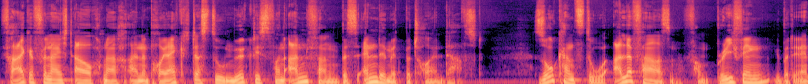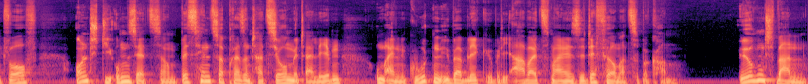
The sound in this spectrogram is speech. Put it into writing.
Frage vielleicht auch nach einem Projekt, das du möglichst von Anfang bis Ende mitbetreuen darfst. So kannst du alle Phasen vom Briefing über den Entwurf und die Umsetzung bis hin zur Präsentation miterleben, um einen guten Überblick über die Arbeitsweise der Firma zu bekommen. Irgendwann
